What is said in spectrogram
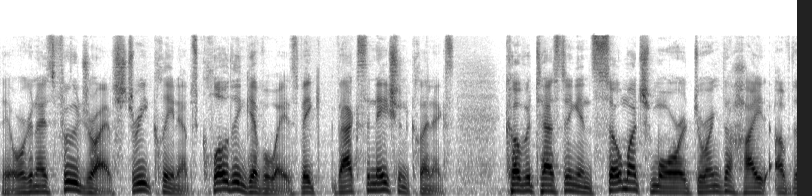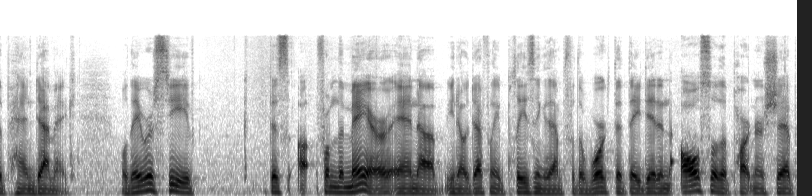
They organize food drives, street cleanups, clothing giveaways, vac vaccination clinics, COVID testing, and so much more during the height of the pandemic. Well, they received this uh, from the mayor and, uh, you know, definitely pleasing them for the work that they did and also the partnership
